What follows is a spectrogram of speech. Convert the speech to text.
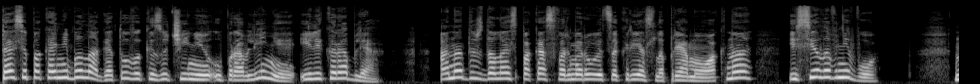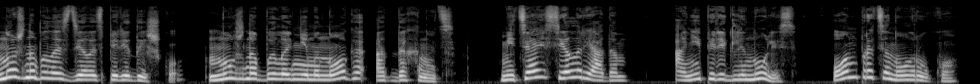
Тася пока не была готова к изучению управления или корабля. Она дождалась, пока сформируется кресло прямо у окна, и села в него. Нужно было сделать передышку. Нужно было немного отдохнуть. Митяй сел рядом. Они переглянулись. Он протянул руку.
